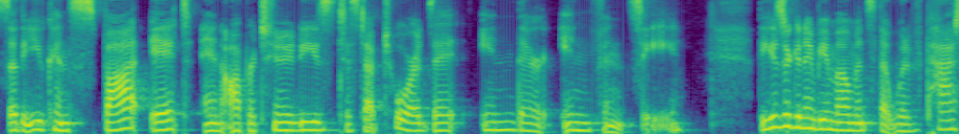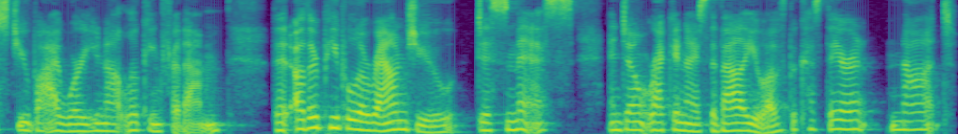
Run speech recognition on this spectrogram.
so that you can spot it and opportunities to step towards it in their infancy. These are going to be moments that would have passed you by were you not looking for them, that other people around you dismiss and don't recognize the value of because they're not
